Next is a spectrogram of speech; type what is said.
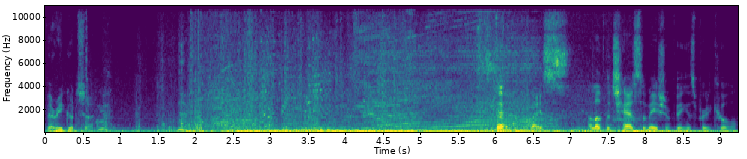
Very good, sir. nice. I love the transformation thing. It's pretty cool.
